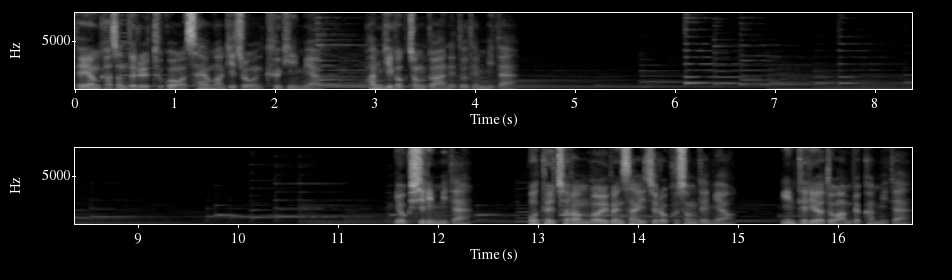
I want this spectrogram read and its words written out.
대형 가전들을 두고 사용하기 좋은 크기이며 환기 걱정도 안 해도 됩니다. 욕실입니다. 호텔처럼 넓은 사이즈로 구성되며 인테리어도 완벽합니다.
